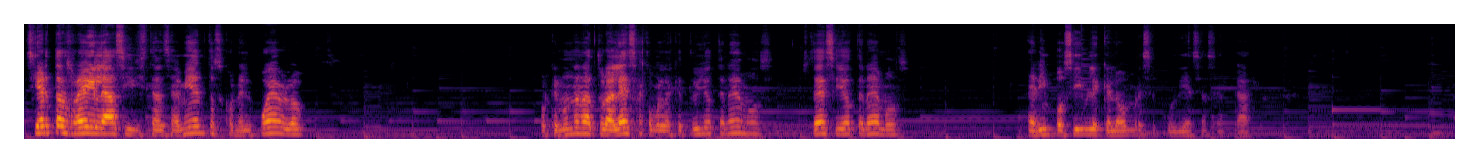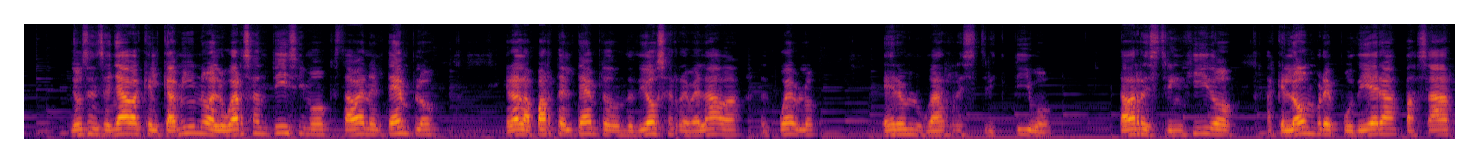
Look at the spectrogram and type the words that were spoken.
ciertas reglas y distanciamientos con el pueblo. Porque en una naturaleza como la que tú y yo tenemos, ustedes y yo tenemos, era imposible que el hombre se pudiese acercar. Dios enseñaba que el camino al lugar santísimo que estaba en el templo, que era la parte del templo donde Dios se revelaba al pueblo, era un lugar restrictivo. Estaba restringido a que el hombre pudiera pasar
